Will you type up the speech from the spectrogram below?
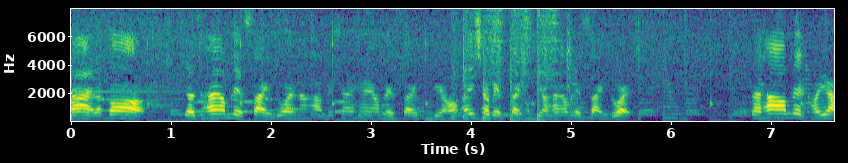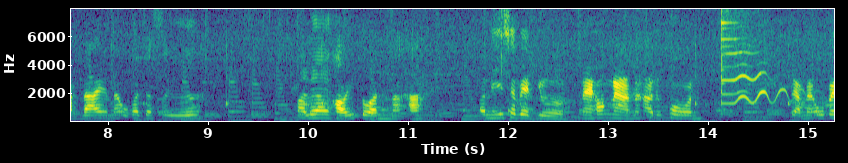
ได้แล้วก็เดี๋ยวจะให้ออมเล็ตใส่ด้วยนะคะ ไม่ใช่ให้ออมเล็ตใส่คนเดียวไอ้ยเชอร์เบตใส่คนเดียวให้ออมเล็ตใส่ด้วย แต่ถ้าออมเล็ตเขาอยากได้แม่อูก็จะซื้อมาเลือกให้เขาอีกตัวหนึงนะคะ ตอนนี้เชอร์เบตอยู่ในห้องน้ำนะคะ ทุกคนเดี๋ยวแม่อูไป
